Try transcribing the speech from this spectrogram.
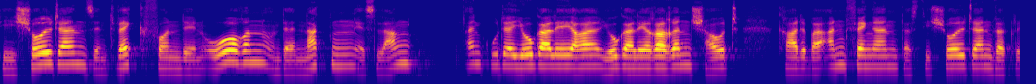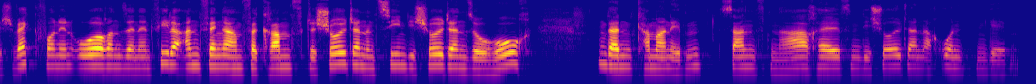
Die Schultern sind weg von den Ohren und der Nacken ist lang. Ein guter Yogalehrer, Yogalehrerin schaut gerade bei Anfängern, dass die Schultern wirklich weg von den Ohren sind, denn viele Anfänger haben verkrampfte Schultern und ziehen die Schultern so hoch. Und dann kann man eben sanft nachhelfen, die Schultern nach unten geben.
